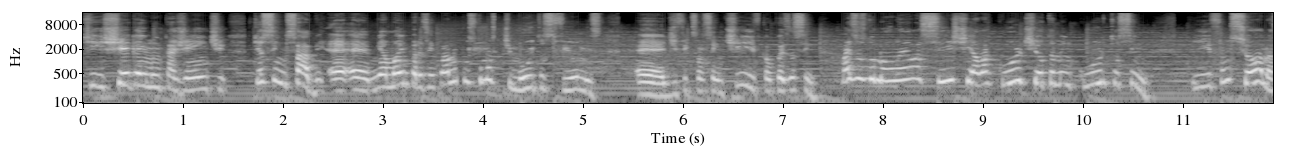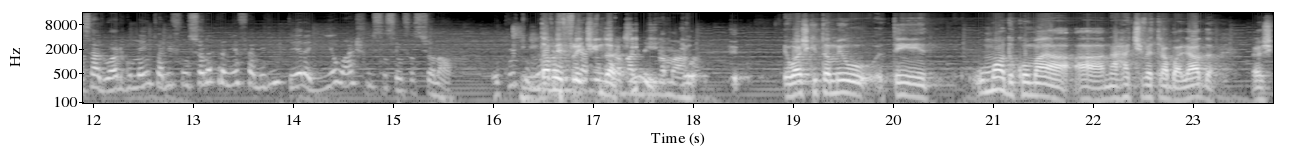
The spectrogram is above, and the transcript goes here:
que chega em muita gente. Que assim, sabe, é, é, minha mãe, por exemplo, ela não costuma assistir muitos filmes é, de ficção científica, coisa assim. Mas os do Nolan ela assiste, ela curte, eu também curto, assim. E funciona, sabe? O argumento ali funciona pra minha família inteira. E eu acho isso sensacional. Eu curto muito. Eu tava refletindo aqui. Eu, eu, eu, acho que também o, tem. O modo como a, a narrativa é trabalhada, eu acho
